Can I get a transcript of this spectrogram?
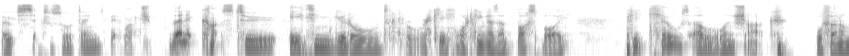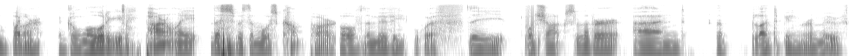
about six or so times, bit much. Then it cuts to 18 year old Ricky working as a busboy. He kills a loan shark with an umbrella glory. Apparently, this was the most cut part of the movie, with the loan shark's liver and the blood being removed.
